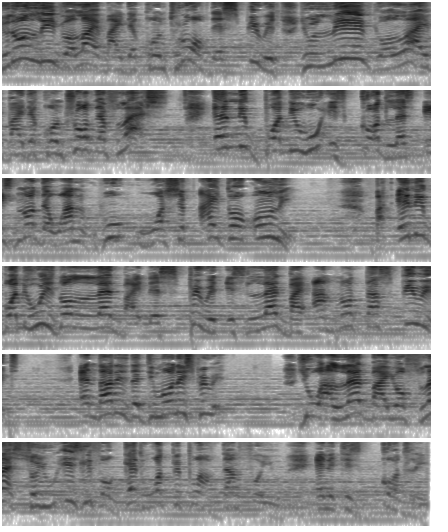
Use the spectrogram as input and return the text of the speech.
You don't live your life by the control of the spirit, you live your life by the control of the flesh. Anybody who is godless is not the one who worship idol only. But anybody who is not led by the spirit is led by another spirit, and that is the demonic spirit. You are led by your flesh, so you easily forget what people have done for you, and it is godly.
